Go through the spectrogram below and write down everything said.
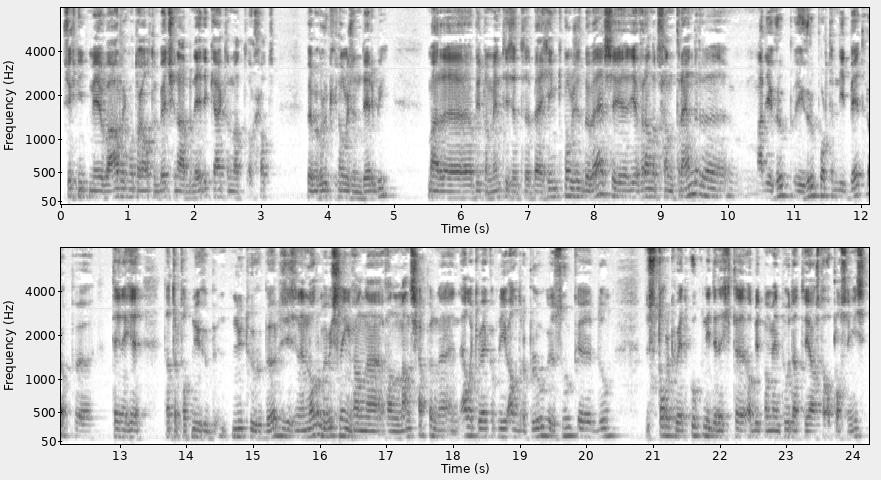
zich niet meewaardig, maar toch altijd een beetje naar beneden kijkt, omdat, oh god, we hebben gelukkig nog eens een derby. Maar uh, op dit moment is het uh, bij Genk nog eens het bewijs. Je, je verandert van trainer, uh, maar je groep, je groep wordt er niet beter op. het enige dat er tot nu, nu toe gebeurd is, is een enorme wisseling van, uh, van manschappen. Uh, en elke week opnieuw andere ploegen zoeken, doen. De Stork weet ook niet echt uh, op dit moment hoe dat de juiste oplossing is.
